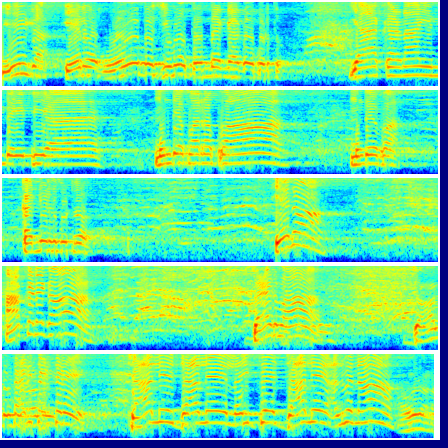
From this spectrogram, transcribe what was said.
ಈಗ ಏನೋ ಓದು ಜೀವ ಬಂದಂಗ ಆಗೋಗ್ಬಿಡ್ತು. ಯಾಕಣ ಹಿಂದೆ ಇದೀಯಾ ಮುಂದೆ ಬಾರಪ್ಪ. ಮುಂದೆ ಬಾ. ಕಣ್ಣಿಡ್ದು ಬಿಟ್ರು ಏನೋ? ಆ ಕಡೆಗ? ಬೇಡವಾ ಜಾಲಿ ತಡಿ ತಡಿ ತಡಿ. ಜಾಲಿ ಜಾಲಿ ಲೈಫೇ ಜಾಲಿ ಅಲ್ವೇನಾ? ಹೌದಣ್ಣ.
